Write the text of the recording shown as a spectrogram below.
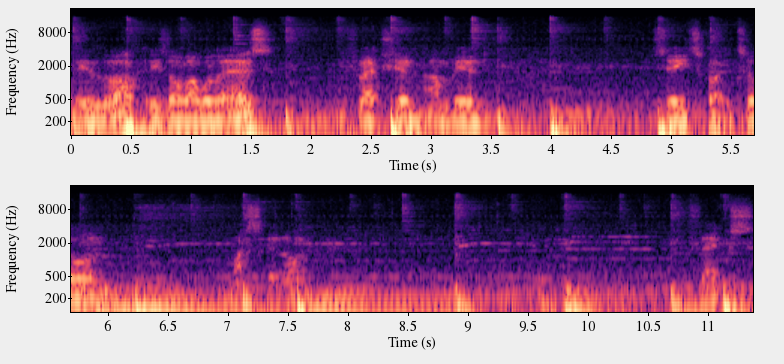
Here we go. Here's all our layers. Reflection ambient. See it's got its own masking on. Effects.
